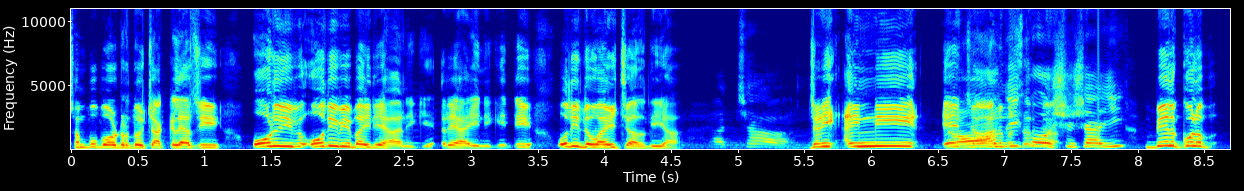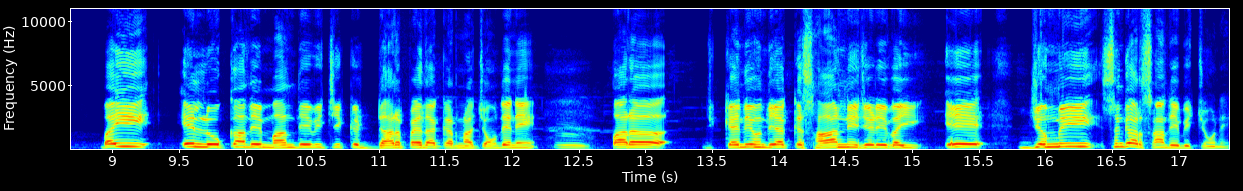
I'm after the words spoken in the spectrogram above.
ਸੰਭੂ ਬਾਰਡਰ ਤੋਂ ਚੱਕ ਲਿਆ ਸੀ ਉਹਦੀ ਉਹਦੀ ਵੀ ਬਾਈ ਰਿਹਾ ਨਹੀਂ ਕੀ ਰਿਹਾਈ ਨਹੀਂ ਕੀਤੀ ਉਹਦੀ ਦਵਾਈ ਚੱਲਦੀ ਆ। ਅੱਛਾ। ਜਾਣੀ ਇੰਨੀ ਇਹ ਜ਼ਾਲਮ ਦੀ ਕੋਸ਼ਿਸ਼ ਹੈ ਜੀ। ਬਿਲਕੁਲ ਬਈ ਇਹ ਲੋਕਾਂ ਦੇ ਮਨ ਦੇ ਵਿੱਚ ਇੱਕ ਡਰ ਪੈਦਾ ਕਰਨਾ ਚਾਹੁੰਦੇ ਨੇ। ਪਰ ਕਹਿੰਦੇ ਹੁੰਦੇ ਆ ਕਿਸਾਨ ਨੇ ਜਿਹੜੇ ਬਈ ਇਹ ਜੰਮੀ ਸੰਘਰਸ਼ਾਂ ਦੇ ਵਿੱਚੋਂ ਨੇ।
